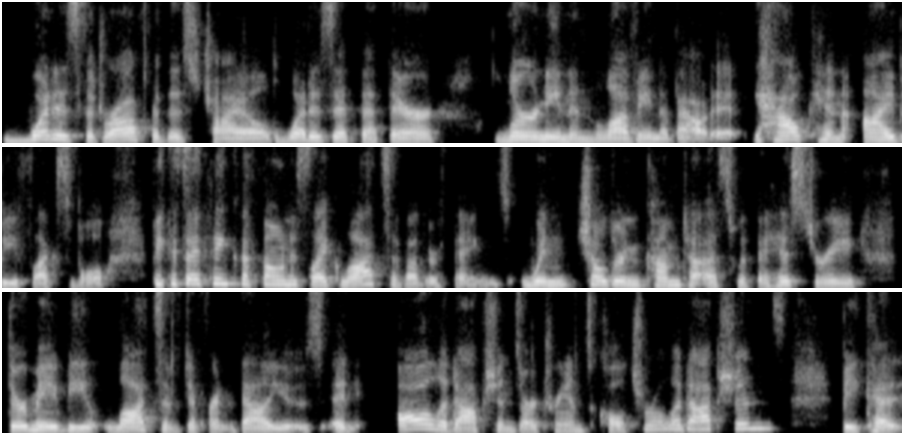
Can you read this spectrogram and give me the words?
What is the draw for this child? What is it that they're learning and loving about it? How can I be flexible? Because I think the phone is like lots of other things. When children come to us with a history, there may be lots of different values. And all adoptions are transcultural adoptions because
